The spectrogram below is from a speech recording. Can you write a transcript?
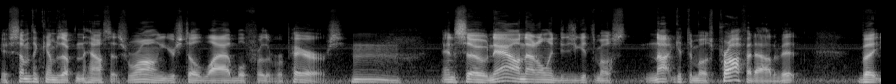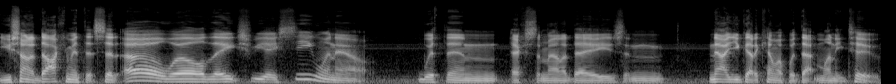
if something comes up in the house that's wrong, you're still liable for the repairs. Hmm. And so now, not only did you get the most not get the most profit out of it, but you signed a document that said, "Oh, well, the HVAC went out within X amount of days, and now you got to come up with that money too."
